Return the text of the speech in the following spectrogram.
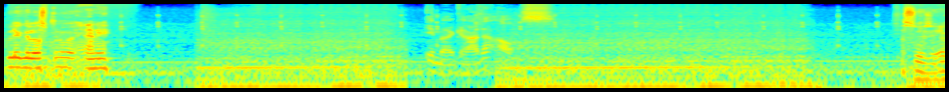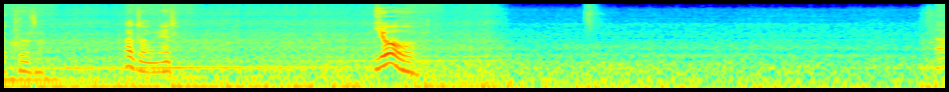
Kollege, lass mir nur eine. Immer geradeaus. Achso, ist eher Kurve. Na doch nicht. Jo! Ja.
